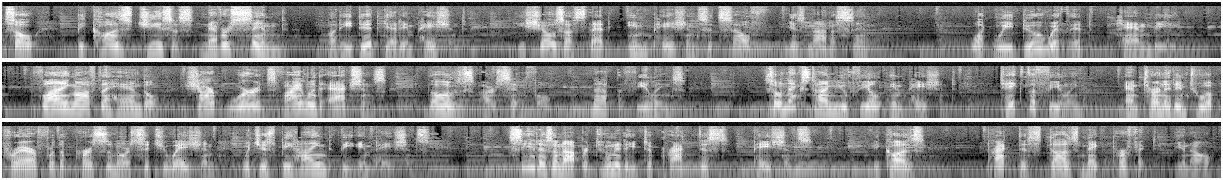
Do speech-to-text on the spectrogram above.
So, because Jesus never sinned, but he did get impatient, he shows us that impatience itself is not a sin. What we do with it can be. Flying off the handle, sharp words, violent actions, those are sinful not the feelings. So next time you feel impatient, take the feeling and turn it into a prayer for the person or situation which is behind the impatience. See it as an opportunity to practice patience, because practice does make perfect, you know.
